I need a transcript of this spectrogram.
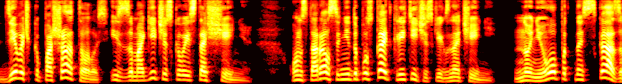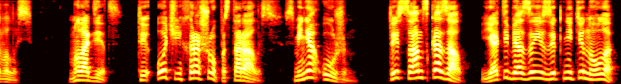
Девочка пошатывалась из-за магического истощения. Он старался не допускать критических значений, но неопытность сказывалась. «Молодец, ты очень хорошо постаралась. С меня ужин. Ты сам сказал, я тебя за язык не тянула».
